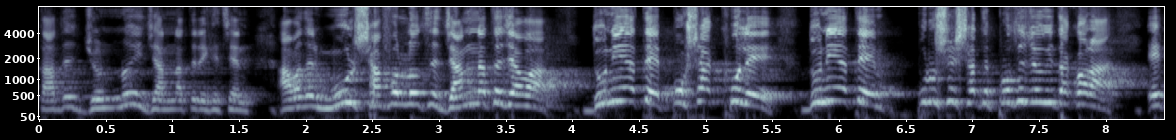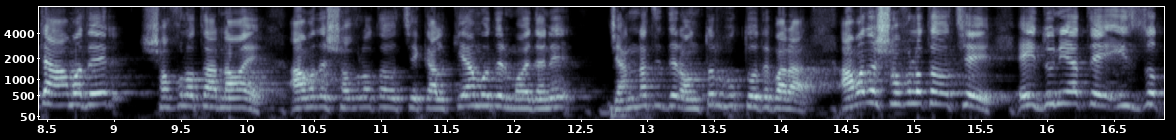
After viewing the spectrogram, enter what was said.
তাদের জন্যই জান্নাতে রেখেছেন। আমাদের মূল সাফল্য হচ্ছে জান্নাতে যাওয়া, দুনিয়াতে পোশাক খুলে, দুনিয়াতে পুরুষের সাথে প্রতিযোগিতা করা। এটা আমাদের সফলতা নয়। আমাদের সফলতা হচ্ছে কাল কিয়ামতের ময়দানে জান্নাতীদের অন্তর্ভুক্ত হতে পারা। আমাদের সফলতা হচ্ছে এই দুনিয়াতে ইজ্জত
